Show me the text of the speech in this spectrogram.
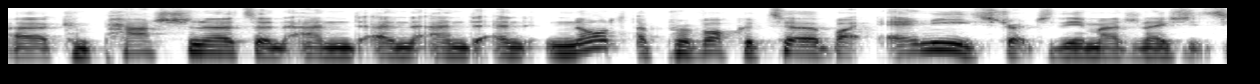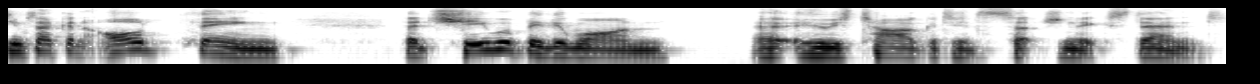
uh, compassionate and and and and and not a provocateur by any stretch of the imagination. It seems like an odd thing that she would be the one uh, who is targeted to such an extent?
